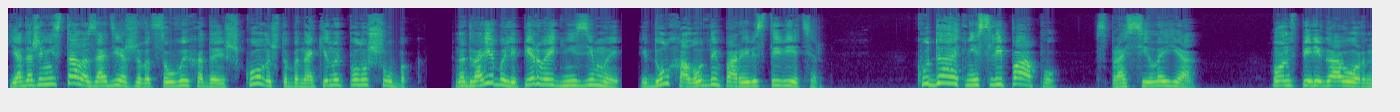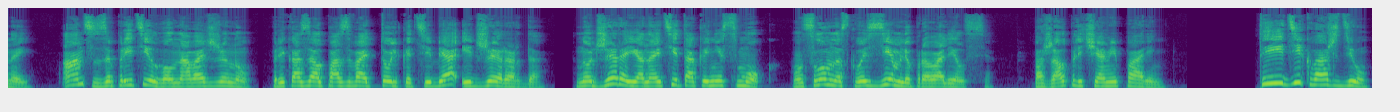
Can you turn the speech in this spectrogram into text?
Я даже не стала задерживаться у выхода из школы, чтобы накинуть полушубок. На дворе были первые дни зимы, и дул холодный порывистый ветер. «Куда отнесли папу?» – спросила я. «Он в переговорной. Анс запретил волновать жену. Приказал позвать только тебя и Джерарда. Но Джера я найти так и не смог. Он словно сквозь землю провалился». Пожал плечами парень. «Ты иди к вождю!»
